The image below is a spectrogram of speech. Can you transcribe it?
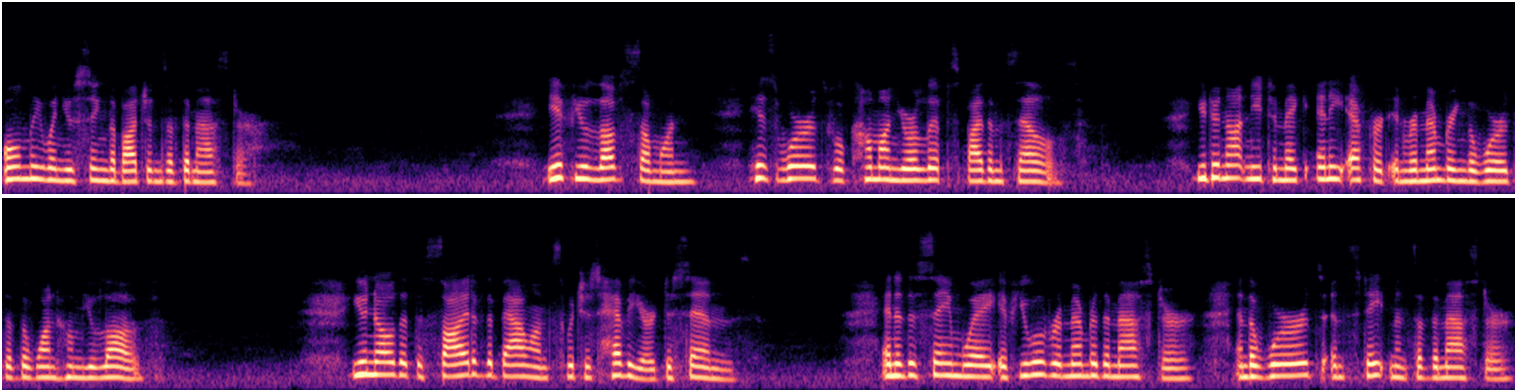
only when you sing the bhajans of the Master. If you love someone, his words will come on your lips by themselves. You do not need to make any effort in remembering the words of the one whom you love. you know that the side of the balance which is heavier descends. And in the same way, if you will remember the Master and the words and statements of the Master,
